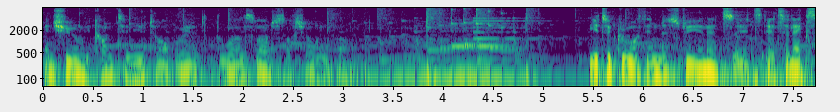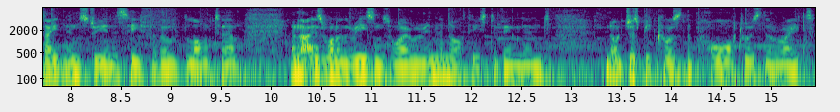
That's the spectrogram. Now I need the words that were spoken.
ensuring we continue to operate the world's largest offshore wind farm. It's a growth industry and it's, it's, it's an exciting industry and it's here for the long term. And that is one of the reasons why we're in the northeast of England not just because the port was the right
